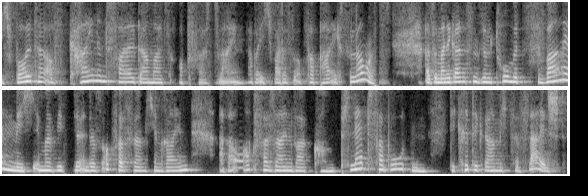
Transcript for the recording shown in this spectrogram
Ich wollte auf keinen Fall damals Opfer sein, aber ich war das Opfer par excellence. Also meine ganzen Symptome zwangen mich immer wieder in das Opferförmchen rein, aber Opfer sein war komplett verboten. Die Kritiker haben mich zerfleischt.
